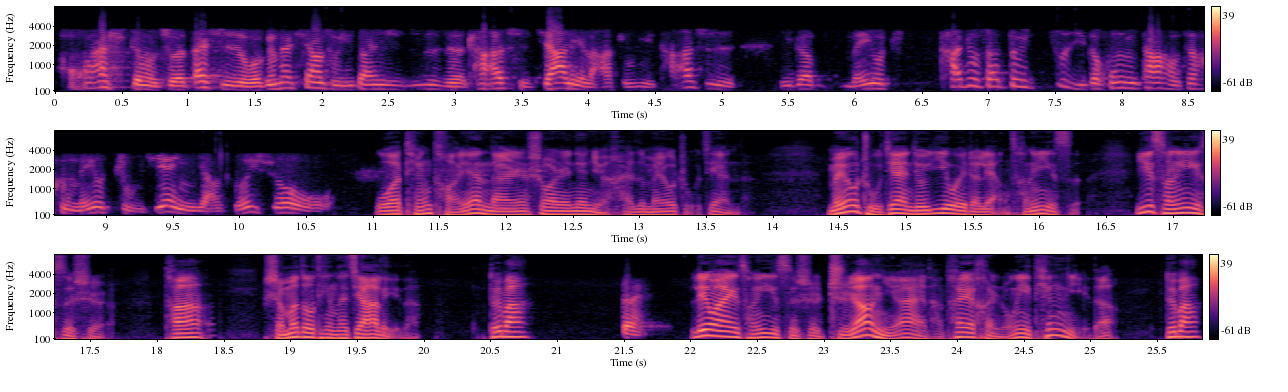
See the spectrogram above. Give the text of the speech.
话是这么说，但是我跟他相处一段日子，他是家里拿主意，他是一个没有。他就算对自己的婚姻，他好像很没有主见一样。所以说我我挺讨厌男人说人家女孩子没有主见的，没有主见就意味着两层意思，一层意思是他什么都听他家里的，对吧？对。另外一层意思是，只要你爱他，他也很容易听你的，对吧？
